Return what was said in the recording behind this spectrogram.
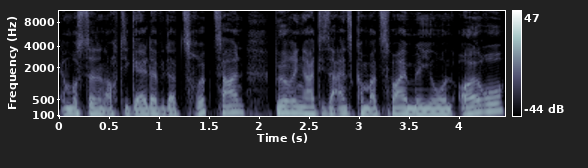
Er musste dann auch die Gelder wieder zurückzahlen. Böhringer hat diese 1,2 Millionen Euro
